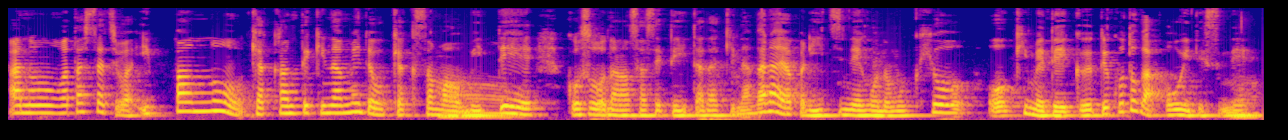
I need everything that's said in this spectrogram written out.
あの、私たちは一般の客観的な目でお客様を見て、ご相談させていただきながら、やっぱり1年後の目標を決めていくということが多いですね。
